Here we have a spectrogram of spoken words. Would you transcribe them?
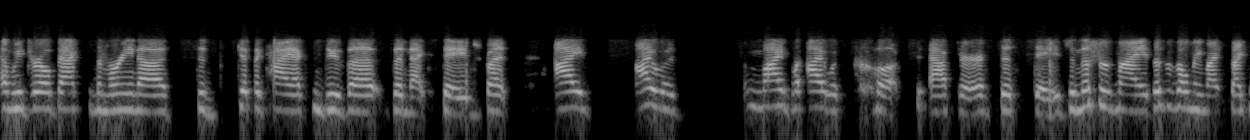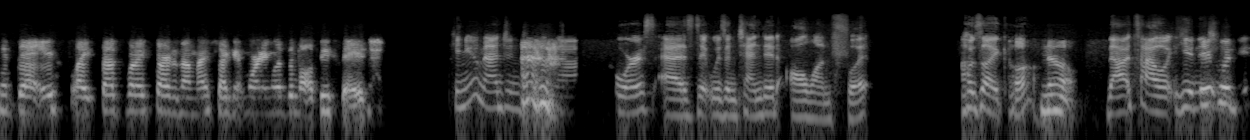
and we drove back to the marina to get the kayaks and do the the next stage. But I I was my I was cooked after this stage, and this was my this is only my second day. Like that's what I started on my second morning was the multi stage. Can you imagine doing that course as it was intended, all on foot? I was like, huh? No. That's how he initially would- it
